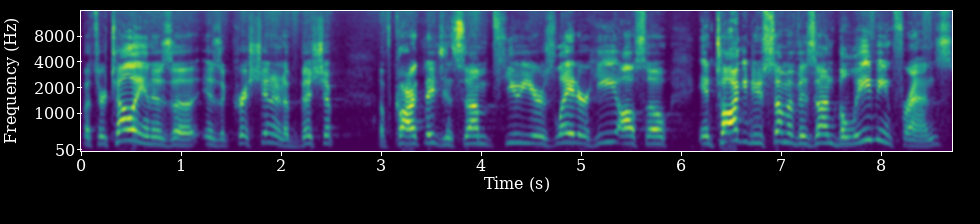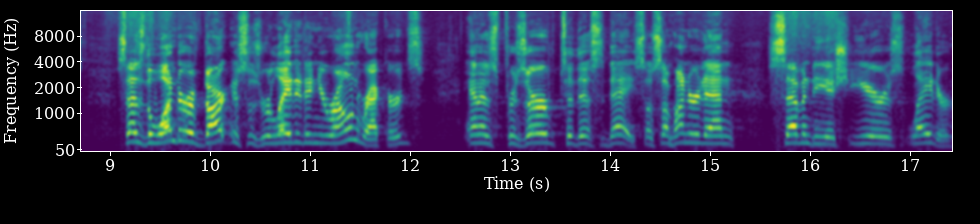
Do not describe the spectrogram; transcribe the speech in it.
but Tertullian is a, is a Christian and a bishop of Carthage. And some few years later, he also, in talking to some of his unbelieving friends, says the wonder of darkness is related in your own records and is preserved to this day. So, some 170 ish years later,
